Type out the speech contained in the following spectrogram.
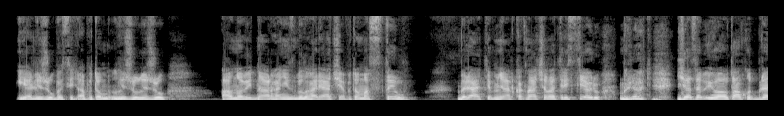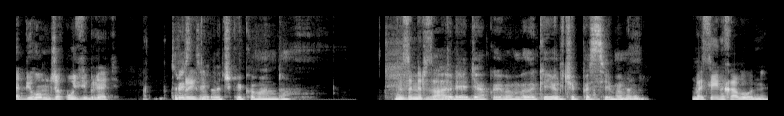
И я лежу в бассейне, а потом лежу, лежу, а оно, видно, организм был горячий, а потом остыл. Блять, меня как начало трясти, я говорю, блядь, я, за... я вот так вот, блядь, бегом в джакузи, блядь. Три стрілочки команду. Не замерзаю. Юлія, дякую вам велике. Юльчик, спасибо. Бассейн холодный.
